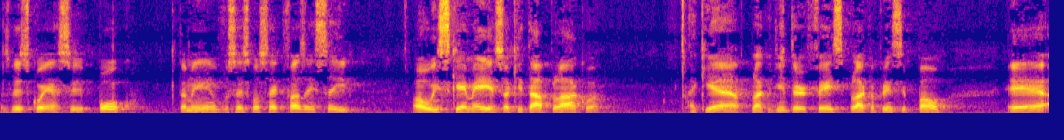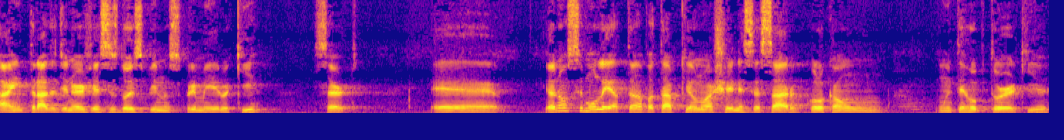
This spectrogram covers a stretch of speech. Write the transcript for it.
às vezes conhecem pouco, também vocês conseguem fazer isso aí. Ó, o esquema é esse, aqui está a placa, ó. aqui é a placa de interface, placa principal, é, a entrada de energia, esses dois pinos primeiro aqui, certo? É, eu não simulei a tampa, tá? Porque eu não achei necessário colocar um, um interruptor aqui,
